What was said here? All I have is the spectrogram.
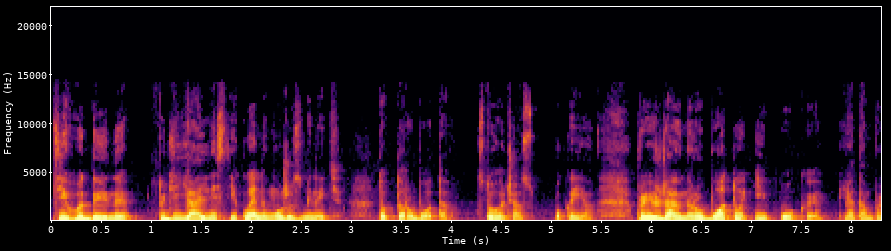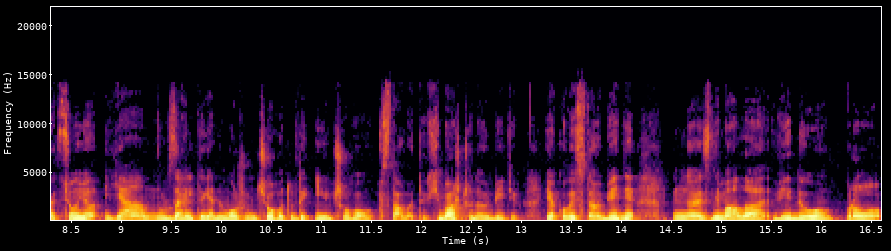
ті години, ту діяльність, яку я не можу змінити. Тобто робота з того часу поки я приїжджаю на роботу, і поки я там працюю, я ну, взагалі-то я не можу нічого туди іншого вставити. Хіба що на обіді? Я колись на обіді знімала відео про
